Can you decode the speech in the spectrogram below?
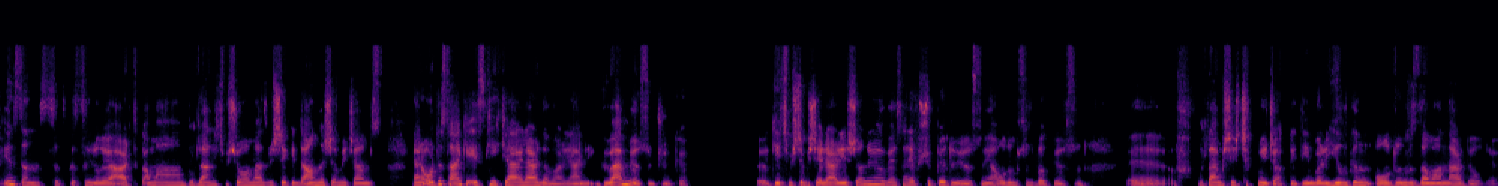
insanın sıtkı sıyrılıyor artık ama buradan hiçbir şey olmaz bir şekilde anlaşamayacağımız. Yani orada sanki eski hikayeler de var. Yani güvenmiyorsun çünkü. E, Geçmişte bir şeyler yaşanıyor ve sen hep şüphe duyuyorsun. Yani olumsuz bakıyorsun. E, "Üf, buradan bir şey çıkmayacak dediğim böyle yılgın olduğumuz zamanlar da oluyor.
